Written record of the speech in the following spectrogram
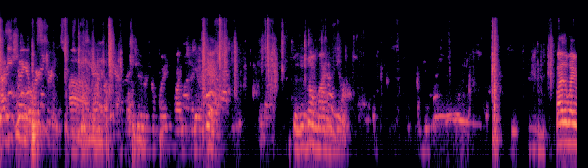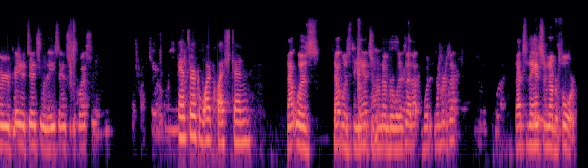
How do you show your work for, uh, workbook? Yeah. So There's no minus here. By the way, were you paying attention when Ace answered the question? Answered what question? That was, that was the answer to number, what is that? What number is that? That's the answer to number four.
